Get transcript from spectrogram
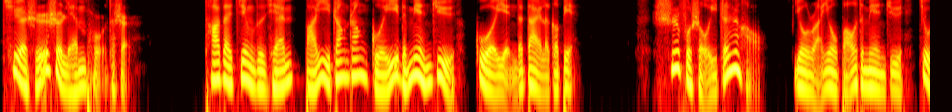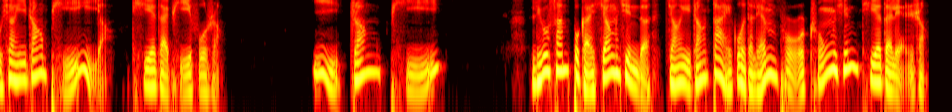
确实是脸谱的事儿。他在镜子前把一张张诡异的面具过瘾的戴了个遍。师傅手艺真好，又软又薄的面具就像一张皮一样贴在皮肤上。一张皮，刘三不敢相信的将一张戴过的脸谱重新贴在脸上。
